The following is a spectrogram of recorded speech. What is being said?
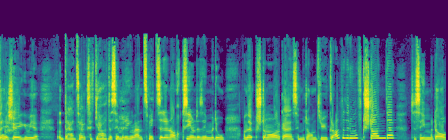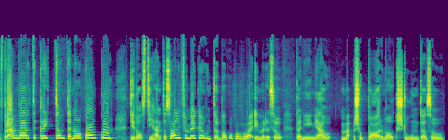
Der ist schon irgendwie, und dann haben sie gesagt, ja, da sind wir irgendwann mitten in der Nacht gewesen, und dann sind wir da, am nächsten Morgen sind wir da um 3 Grad wieder aufgestanden, dann sind wir da auf Bremgarten geritten und dann nach Concours. Die Rosti haben das alle vermögen und dann blablabla, immer so. Da habe ich irgendwie auch schon ein paar Mal gestaunt, also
